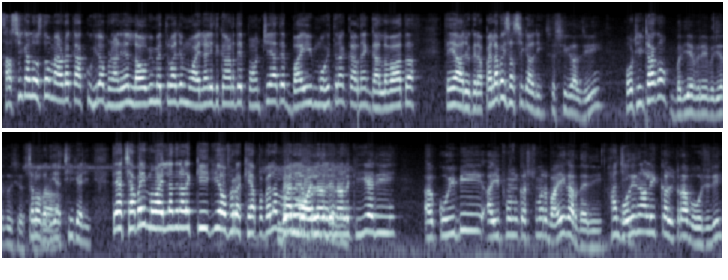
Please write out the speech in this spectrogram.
ਸਤਿ ਸ਼੍ਰੀ ਅਕਾਲ ਦੋਸਤੋ ਮੈਂ ਤੁਹਾਡਾ ਕਾਕੂ ਹੀਰਾ ਬਣਾ ਲਿਆ। ਲਓ ਵੀ ਮਿੱਤਰੋ ਅੱਜ ਮੋਬਾਈਲਾਂ ਵਾਲੀ ਦੁਕਾਨ ਤੇ ਪਹੁੰਚੇ ਆ ਤੇ ਬਾਈ ਮੋਹਿਤ ਨਾਲ ਕਰਦੇ ਆ ਗੱਲਬਾਤ। ਤੇ ਆਜੋ ਕਰਾ ਪਹਿਲਾਂ ਬਾਈ ਸਤਿ ਸ਼੍ਰੀ ਅਕਾਲ ਜੀ। ਸਤਿ ਸ਼੍ਰੀ ਅਕਾਲ ਜੀ। ਹੋ ਠੀਕ ਠਾਕ ਹੋ? ਵਧੀਆ ਵੀਰੇ ਵਧੀਆ ਤੁਸੀਂ ਦੱਸੋ ਚਲੋ ਵਧੀਆ ਠੀਕ ਹੈ ਜੀ। ਤੇ ਅੱਛਾ ਬਾਈ ਮੋਬਾਈਲਾਂ ਦੇ ਨਾਲ ਕੀ ਕੀ ਆਫਰ ਰੱਖਿਆ ਆਪਾਂ? ਪਹਿਲਾਂ ਮੋਬਾਈਲ ਦੇ ਨਾਲ ਕੀ ਹੈ ਜੀ? ਕੋਈ ਵੀ ਆਈਫੋਨ ਕਸਟਮਰ ਬਾਈ ਕਰਦਾ ਹੈ ਜੀ। ਉਹਦੇ ਨਾਲ ਇੱਕ ਅਲਟਰਾ ਵੋਚ ਜੀ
